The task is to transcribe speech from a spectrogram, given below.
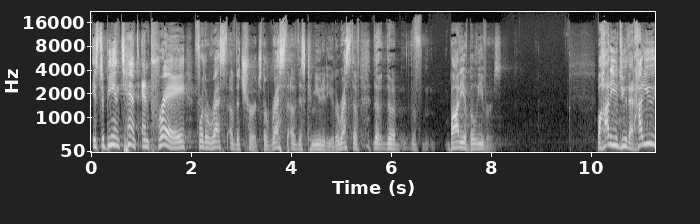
is to be intent and pray for the rest of the church, the rest of this community, the rest of the, the, the body of believers. Well, how do you do that? How do you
